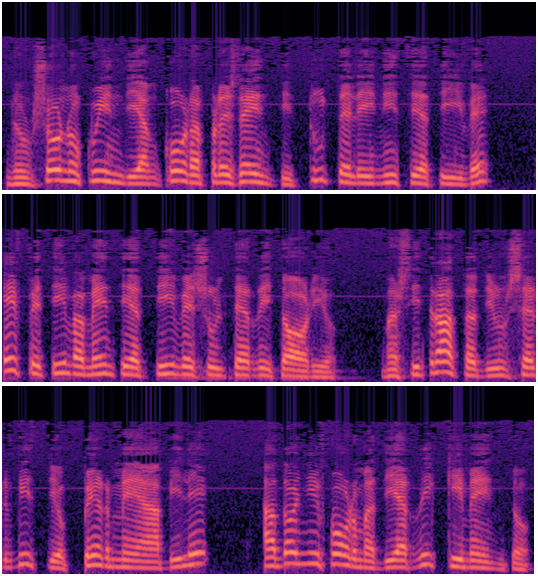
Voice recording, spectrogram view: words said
Non sono quindi ancora presenti tutte le iniziative effettivamente attive sul territorio, ma si tratta di un servizio permeabile ad ogni forma di arricchimento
